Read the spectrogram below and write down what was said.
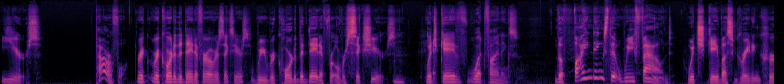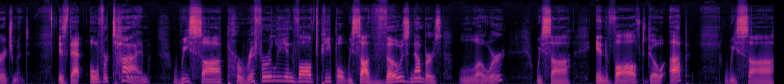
years. Powerful. Re- recorded the data for over six years, We recorded the data for over 6 years. which gave what findings? the findings that we found, which gave us great encouragement, is that over time, we saw peripherally involved people, we saw those numbers lower. We saw involved go up. We saw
